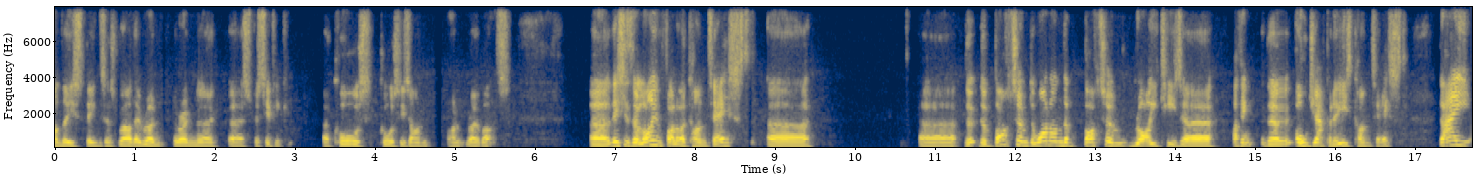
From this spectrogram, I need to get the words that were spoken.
on these things as well. They run they run uh, uh specific course courses on on robots. Uh, this is the line follower contest. Uh, the, the bottom, the one on the bottom right is, I think, the old Japanese contest. They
